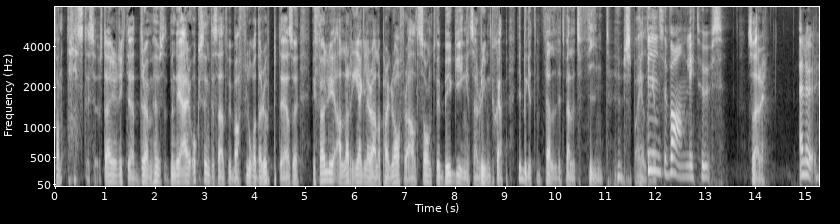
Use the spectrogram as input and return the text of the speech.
fantastiskt hus. Det här är det riktiga drömhuset. Men det är också inte så att vi bara flådar upp det. Alltså, vi följer ju alla regler och alla paragrafer och allt sånt. Vi bygger inget så här rymdskepp. Vi bygger ett väldigt, väldigt fint hus bara helt enkelt. Fint vanligt hus, Så är det. eller hur?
